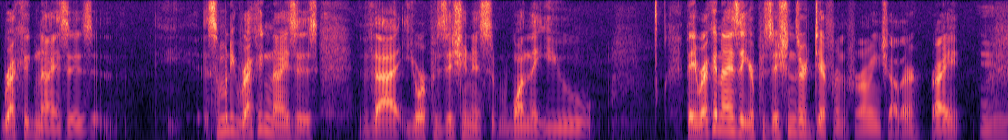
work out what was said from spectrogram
recognizes somebody recognizes that your position is one that you they recognize that your positions are different from each other, right? Mm-hmm.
